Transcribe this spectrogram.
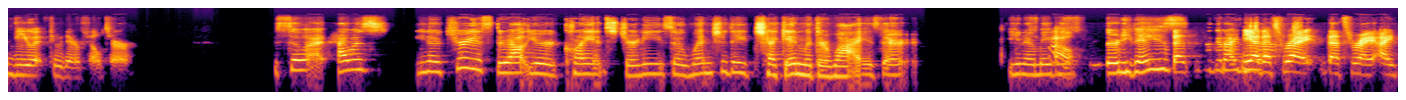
view it through their filter. So I, I was you know curious throughout your client's journey so when should they check in with their why? Is there you know maybe oh, 30 days? That's a good idea? Yeah that's right that's right. I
